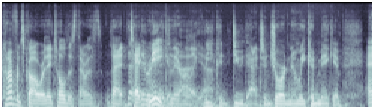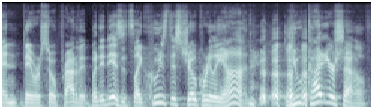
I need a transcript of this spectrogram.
conference call where they told us that was that That technique, gonna and they were that, like, yeah. we could do that to Jordan and we could make him. And they were so proud of it. But it is. It's like, who's this joke really on? you cut yourself.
